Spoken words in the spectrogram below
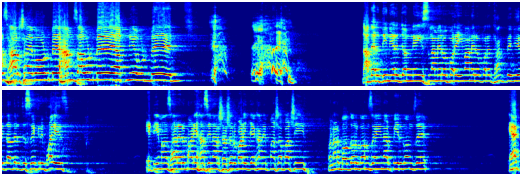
আজহার সাহেব উঠবে হামসা উঠবে আপনিও উঠবেন। তাদের দিনের জন্য, ইসলামের উপরে ইমানের উপরে থাকতে গিয়ে তাদের যে স্যাক্রিফাইস এটি মাঝহারের বাড়ি, হাসিনার শ্বশুর বাড়ি যেখানে পাশাপাশি, ওনার বদরগঞ্জে, ইনার পীরগঞ্জে, এক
